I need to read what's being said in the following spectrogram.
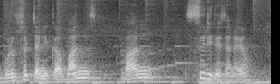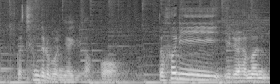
무릎 술자니까 만만 쓸이 되잖아요. 그 처음 들어본 얘기 같고 또 허리를 하면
